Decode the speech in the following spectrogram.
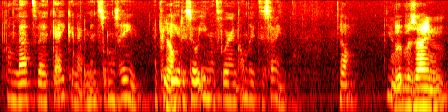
Van laten we kijken naar de mensen om ons heen. En proberen ja. zo iemand voor een ander te zijn. Ja, ja. We, we, zijn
